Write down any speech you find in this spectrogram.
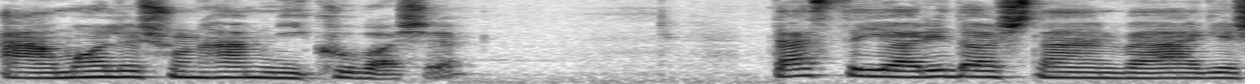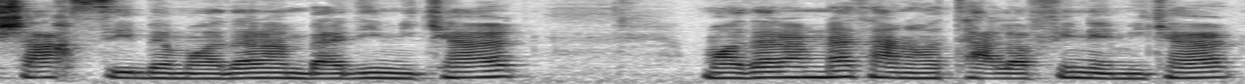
اعمالشون هم نیکو باشه. دست یاری داشتن و اگه شخصی به مادرم بدی می‌کرد مادرم نه تنها تلافی نمی‌کرد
